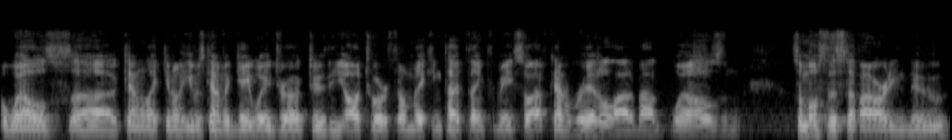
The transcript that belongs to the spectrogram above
a Welles uh, kind of like you know he was kind of a gateway drug to the auteur filmmaking type thing for me. So I've kind of read a lot about Welles, and so most of this stuff I already knew.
